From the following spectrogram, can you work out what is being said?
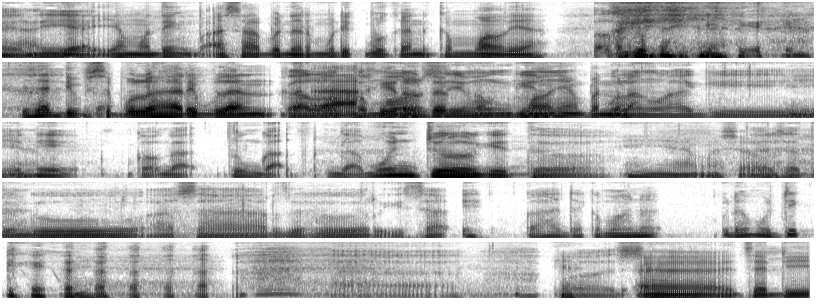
Ya, ini ya, yang penting asal benar mudik bukan ke mall ya. Bisa di 10 hari bulan kalau ke akhir mall tuh sih ke mungkin mall yang penuh. pulang lagi. Iya. Ini kok nggak tuh nggak nggak muncul gitu. Iya, masya Allah. saya tunggu asar, zuhur, isya. Eh, nggak ada ke mana? Udah mudik. Ya, eh, jadi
